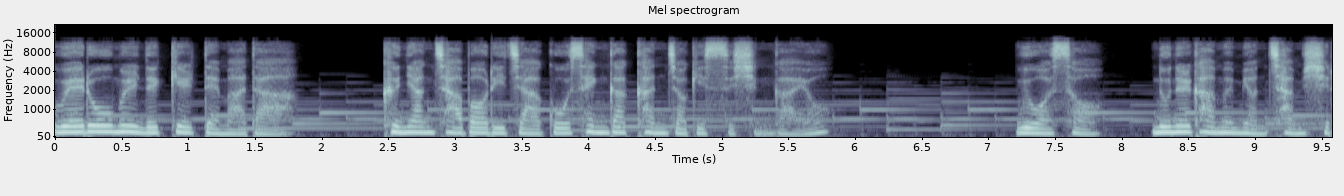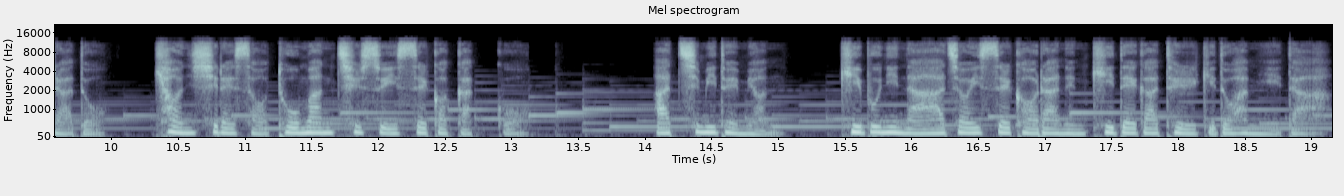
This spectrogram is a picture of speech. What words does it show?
외로움을 느낄 때마다 그냥 자버리자고 생각한 적 있으신가요? 누워서 눈을 감으면 잠시라도 현실에서 도망칠 수 있을 것 같고 아침이 되면 기분이 나아져 있을 거라는 기대가 들기도 합니다.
